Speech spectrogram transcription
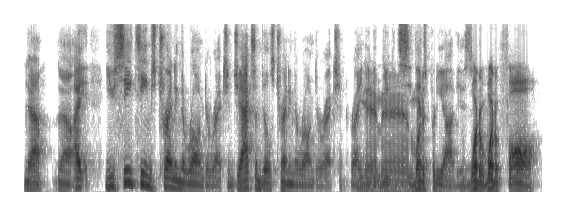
No, no. I you see teams trending the wrong direction. Jacksonville's trending the wrong direction, right? Yeah, you, man. You see, what that's a, pretty obvious. What a what a fall.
